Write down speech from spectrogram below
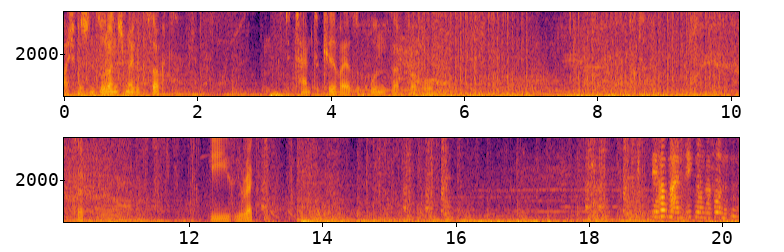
Oh, ich habe schon so lange nicht mehr gezockt. Die Time to Kill war ja so unsagbar hoch. Easy wrecked. Sie haben ein Signum gefunden.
